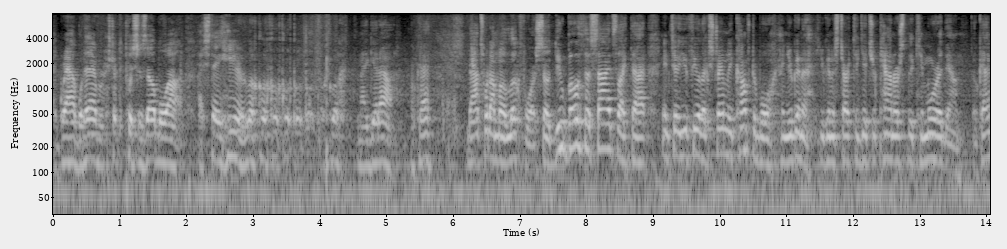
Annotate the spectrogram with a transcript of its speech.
I grab whatever. I start to push his elbow out. I stay here. Look, look, look, look, look, look, look, look. And I get out. Okay? That's what I'm going to look for. So do both the sides like that until you feel extremely comfortable, and you're gonna you're gonna start to get your counters to the kimura down. Okay?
